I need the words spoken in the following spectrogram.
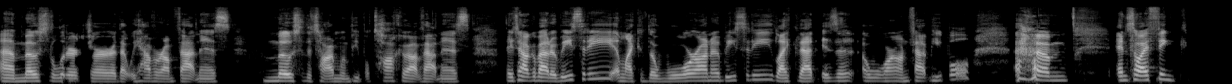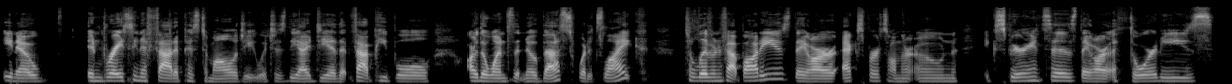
Um, most of the literature that we have around fatness most of the time when people talk about fatness, they talk about obesity and like the war on obesity, like that isn't a war on fat people. Um, and so I think, you know, embracing a fat epistemology, which is the idea that fat people are the ones that know best what it's like to live in fat bodies. They are experts on their own experiences, they are authorities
